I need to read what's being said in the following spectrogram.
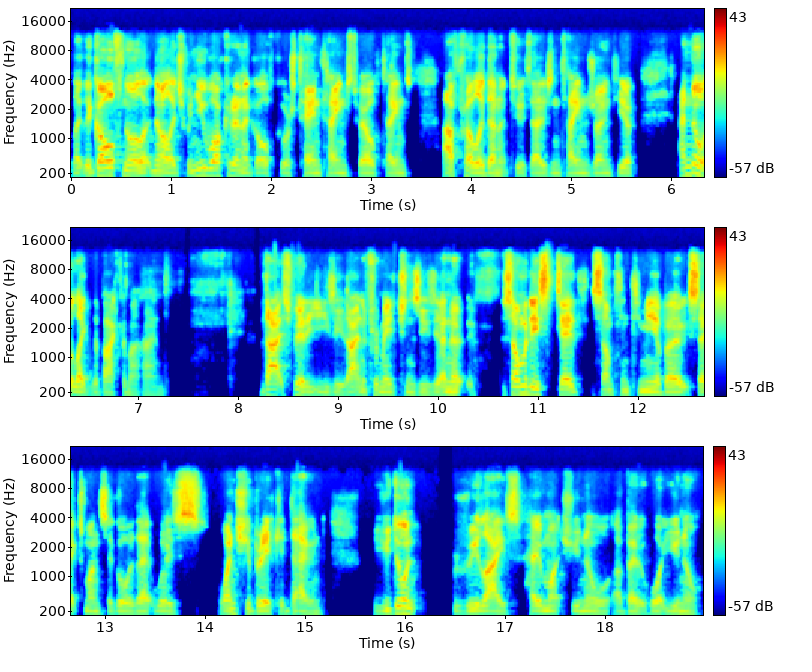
Like the golf knowledge, when you walk around a golf course 10 times, 12 times, I've probably done it 2,000 times around here. I know it like the back of my hand. That's very easy. That information's easy. And uh, somebody said something to me about six months ago that was once you break it down, you don't realize how much you know about what you know.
